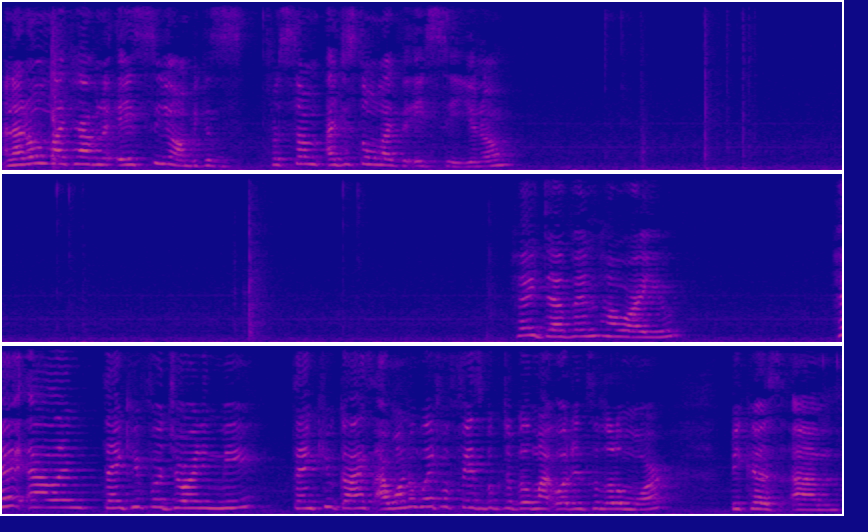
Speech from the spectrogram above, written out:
And I don't like having the AC on because for some, I just don't like the AC, you know? Hey, Devin, how are you? Hey, Alan, thank you for joining me. Thank you, guys. I want to wait for Facebook to build my audience a little more because um,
